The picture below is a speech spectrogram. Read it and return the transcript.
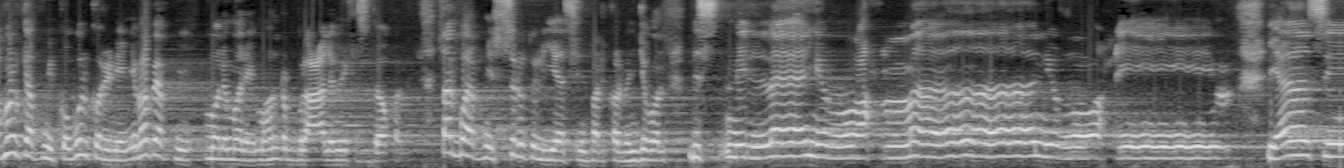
আমলকে আপনি কবুল করে নিন। এভাবে আপনি মনে মনে মোহন রব্বুল আলমের কিছু দোয়া করবেন তারপর আপনি সুরতুল ইয়াসিন পাঠ করবেন। যেমন বিসমিল্লাহিম ইয়াসিন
